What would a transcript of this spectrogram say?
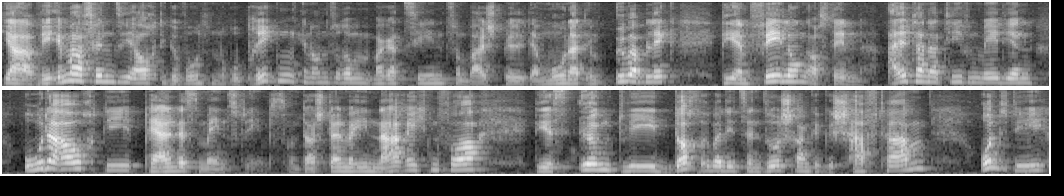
Ja, wie immer finden Sie auch die gewohnten Rubriken in unserem Magazin, zum Beispiel der Monat im Überblick, die Empfehlung aus den alternativen Medien oder auch die Perlen des Mainstreams. Und da stellen wir Ihnen Nachrichten vor, die es irgendwie doch über die Zensurschranke geschafft haben und die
